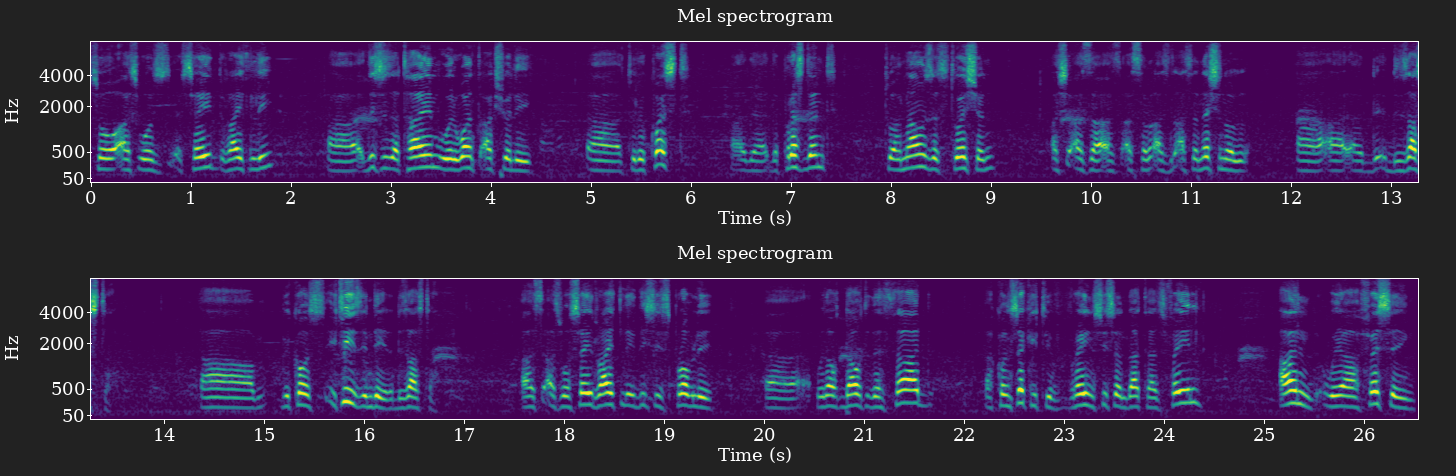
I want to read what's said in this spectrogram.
So as was said rightly, uh, this is a time we want actually uh, to request uh, the, the president to announce the situation as, as, a, as, as, a, as a national uh, uh, disaster, um, because it is indeed a disaster. As, as was said rightly, this is probably, without doubt, the third consecutive rain season that has failed, and we are facing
